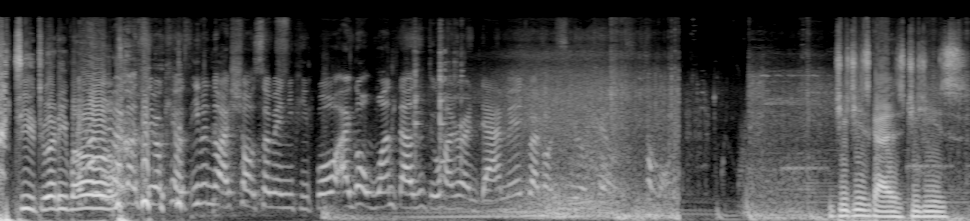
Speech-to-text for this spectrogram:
team 20 bomb. I got zero kills, even though I shot so many people. I got 1,200 damage, but I got zero kills. Come on. GG's guys, GG's.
